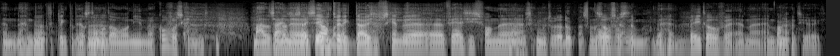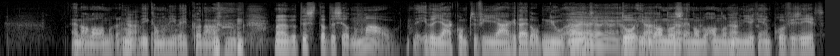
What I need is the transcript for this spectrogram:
En, en dat klinkt dan heel stom, want dan worden niet meer covers genoemd. Maar er zijn dat is eh, eigenlijk jammer, 27.000 verschillende eh, versies van, Ja, misschien moeten we dat ook met scores gaan noemen. Be- Beethoven en, en Bach natuurlijk. En alle andere, Ja. die ik allemaal niet weet qua naam. maar dat is, dat is heel normaal. Ieder jaar komt de vier jaargetijden opnieuw uit. ja, ja, ja, ja. Door iemand Ja, anders ja. en op een andere Ja. manier geïmproviseerd.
